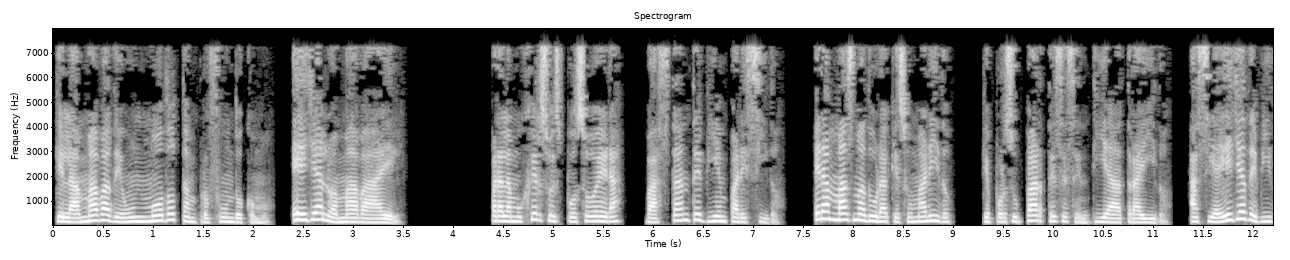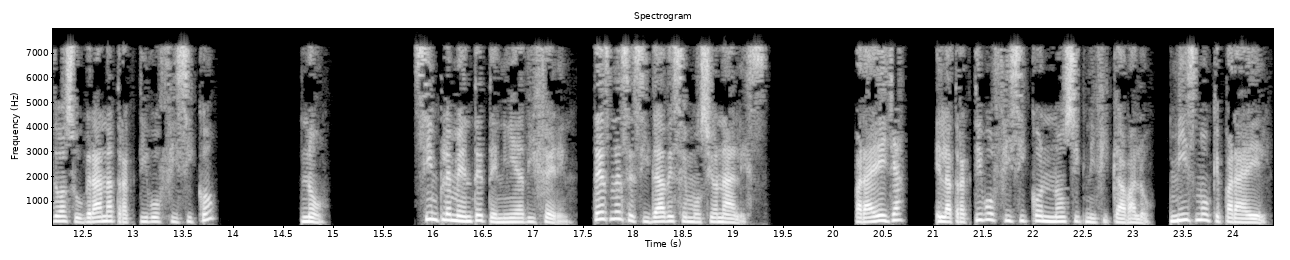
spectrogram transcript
que la amaba de un modo tan profundo como ella lo amaba a él. Para la mujer su esposo era, bastante bien parecido. Era más madura que su marido, que por su parte se sentía atraído, hacia ella debido a su gran atractivo físico? No. Simplemente tenía diferentes necesidades emocionales. Para ella, el atractivo físico no significaba lo mismo que para él.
